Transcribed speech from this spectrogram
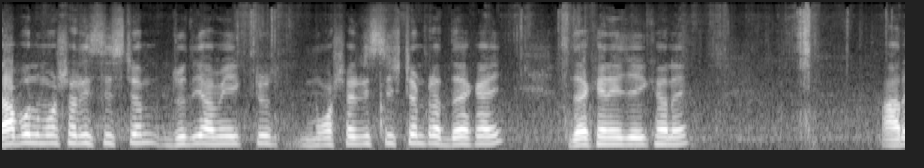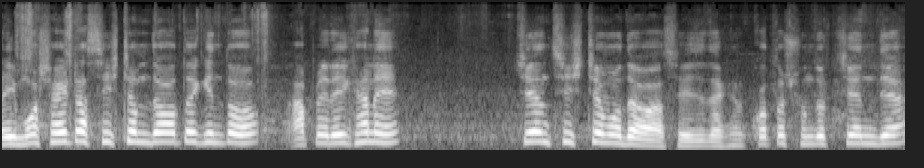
ডাবল মশারি সিস্টেম। যদি আমি একটু মশারি সিস্টেমটা দেখাই, দেখেন এই যে এইখানে। আর এই মশারিটা সিস্টেম দেওয়াতে কিন্তু আপনার এইখানে চেন সিস্টেমও দেওয়া আছে। এই যে দেখেন, কত সুন্দর চেন দেওয়া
